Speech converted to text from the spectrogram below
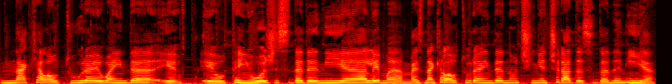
naquela altura eu ainda. Eu, eu tenho hoje cidadania alemã, mas naquela altura ainda não tinha tirado a cidadania.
